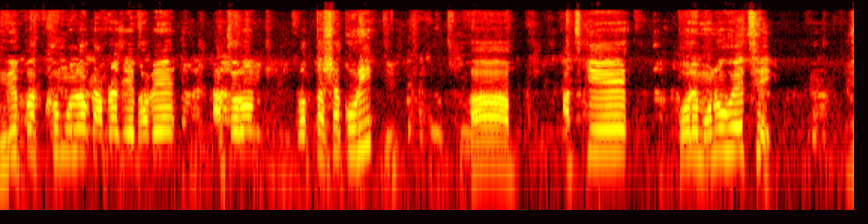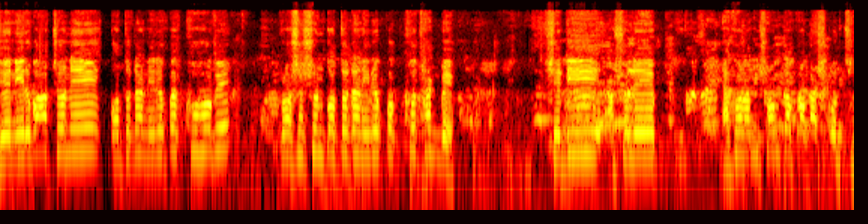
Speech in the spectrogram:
নিরপেক্ষমূলক আমরা যেভাবে আচরণ প্রত্যাশা করি আজকে পরে মনে হয়েছে যে নির্বাচনে কতটা নিরপেক্ষ হবে, প্রশাসন কতটা নিরপেক্ষ থাকবে, সেটি আসলে এখন আমি শঙ্কা প্রকাশ করছি।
